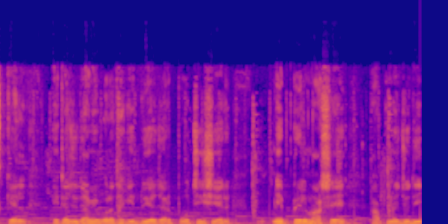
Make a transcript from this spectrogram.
স্কেল এটা যদি আমি বলে থাকি দুই হাজার পঁচিশের এপ্রিল মাসে আপনি যদি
